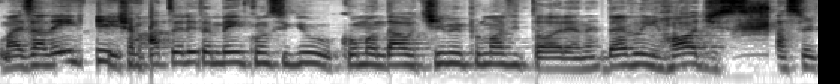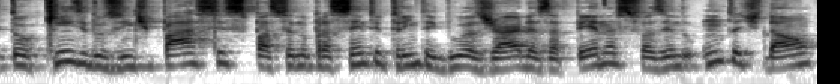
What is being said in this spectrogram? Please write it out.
Mas além de chamar, ele também conseguiu comandar o time para uma vitória, né? Devlin Hodges acertou 15 dos 20 passes, passando para 132 jardas apenas, fazendo um touchdown,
